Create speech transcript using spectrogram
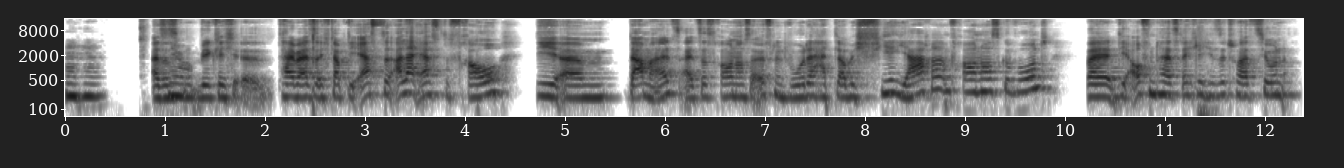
Mhm. Also es ja. ist wirklich äh, teilweise, ich glaube, die erste, allererste Frau, die ähm, damals, als das Frauenhaus eröffnet wurde, hat, glaube ich, vier Jahre im Frauenhaus gewohnt, weil die aufenthaltsrechtliche Situation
